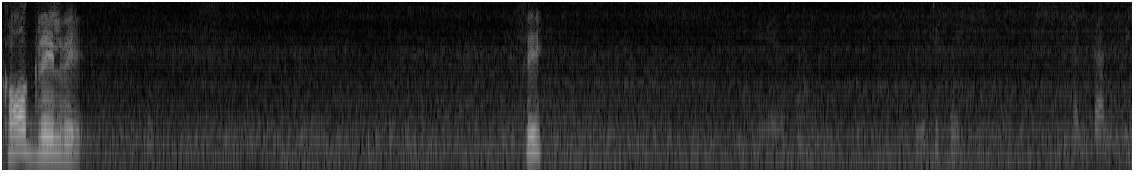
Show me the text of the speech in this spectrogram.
Cog Railway. See? Beautiful. Fantastic.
